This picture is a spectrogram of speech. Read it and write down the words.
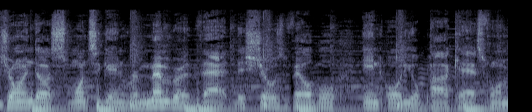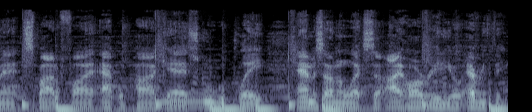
joined us. Once again, remember that this show is available in audio podcast format Spotify, Apple Podcasts, Google Play, Amazon Alexa, iHeartRadio, everything.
